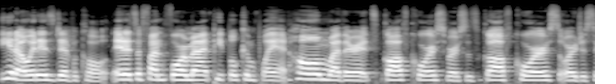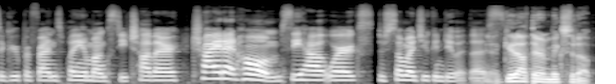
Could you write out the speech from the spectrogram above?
you know, it is difficult. It is a fun format. People can play at home, whether it's golf course versus golf course or just a group of friends playing amongst each other. Try it at home. See how it works. There's so much you can do with this. Get out there and mix it up.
